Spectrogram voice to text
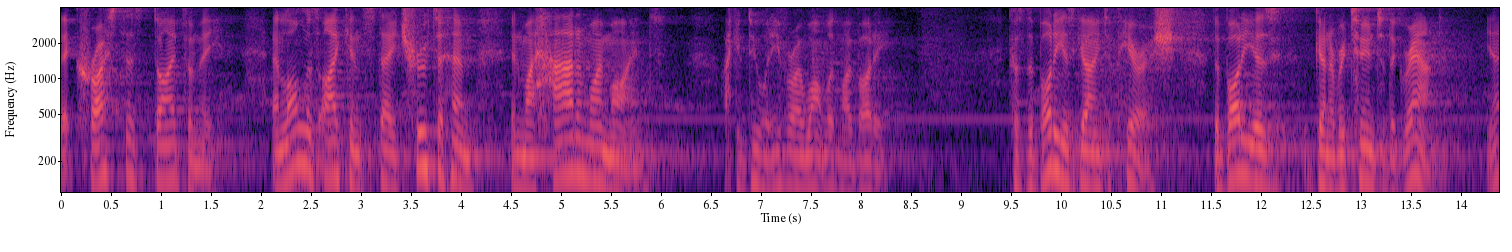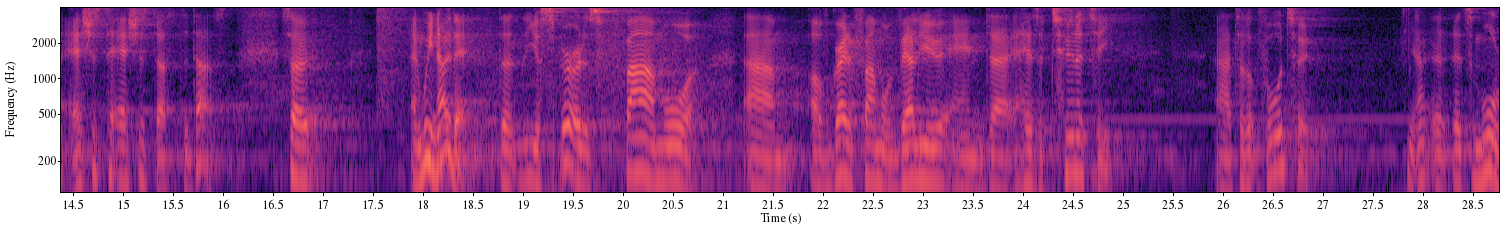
that Christ has died for me, and long as I can stay true to Him in my heart and my mind, I can do whatever I want with my body. Because the body is going to perish, the body is going to return to the ground. You know, ashes to ashes, dust to dust. So, and we know that, that your spirit is far more um, of greater, far more value and uh, has eternity uh, to look forward to. You know, it's more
